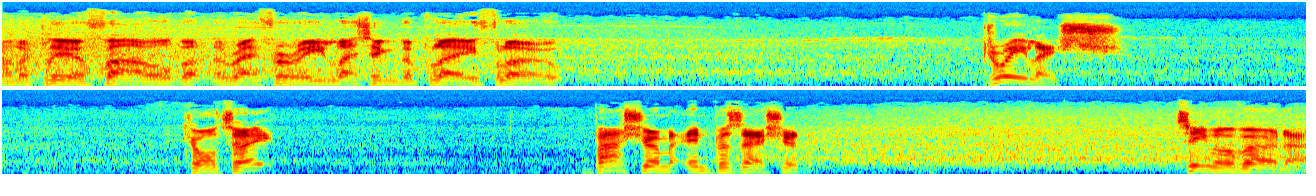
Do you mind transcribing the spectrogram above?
Not a clear foul, but the referee letting the play flow. Grealish. Kante. Basham in possession. Timo Werner.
